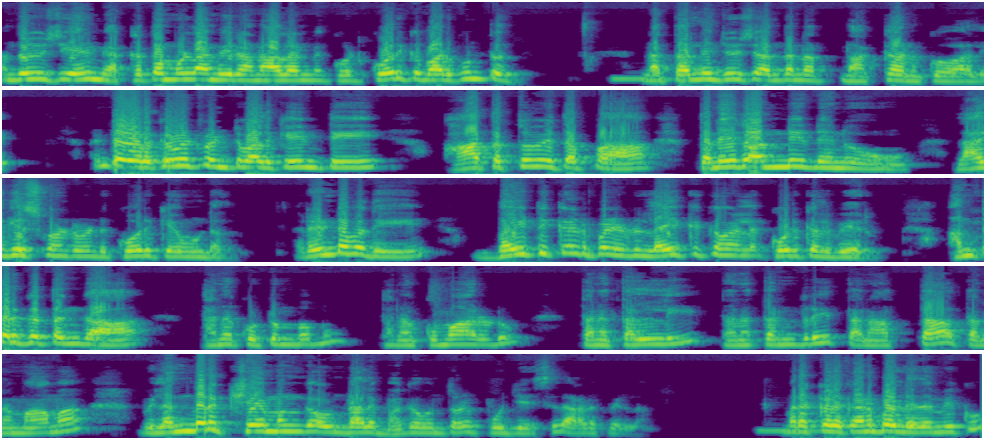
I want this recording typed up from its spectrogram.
అందరూ చూసి ఏమి అక్క తమ్ముళ్ళ మీరు? అనాలన్న కోరిక వాడికి ఉంటుంది. నా తల్లిని చూసి అందరు నా- అక్క అనుకోవాలి. అంటే ఒక రకమైనటువంటి వాళ్ళకి ఏంటి ఆ తత్వమే తప్ప తనేదో అన్ని నేను లాగేసుకున్నటువంటి కోరిక ఏమి ఉండదు రెండవది బయటికి ఏర్పడే లైంగికమైన కోరికలు వేరు. అంతర్గతంగా తన కుటుంబము తన కుమారుడు తన తల్లి తన తండ్రి తన అత్త తన మామ వీళ్ళందరూ క్షేమంగా ఉండాలి భగవంతుని పూజ చేసేది ఆడపిల్ల. మరి అక్కడ కనపడలేదా మీకు?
